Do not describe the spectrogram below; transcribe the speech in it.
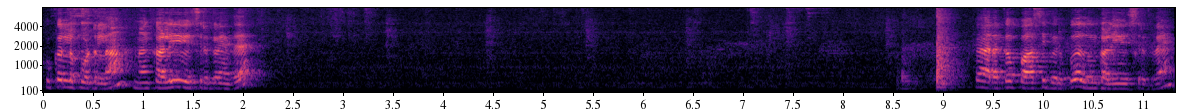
குக்கரில் போட்டுடலாம். நான் கழுவி வச்சுருக்கிறேன் இதை. இப்போ அரை கப் பாசிப்பருப்பு அதுவும் கழுவி வச்சுருக்கிறேன்.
